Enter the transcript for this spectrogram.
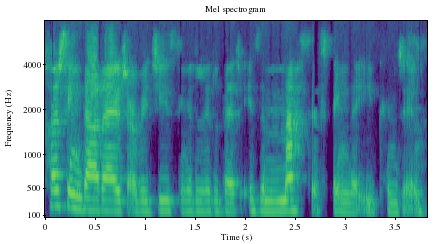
cutting that out or reducing it a little bit is a massive thing that you can do.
